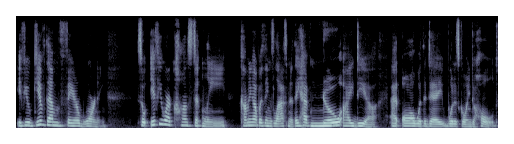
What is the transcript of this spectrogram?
If you give them fair warning, so if you are constantly coming up with things last minute, they have no idea at all what the day what is going to hold.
